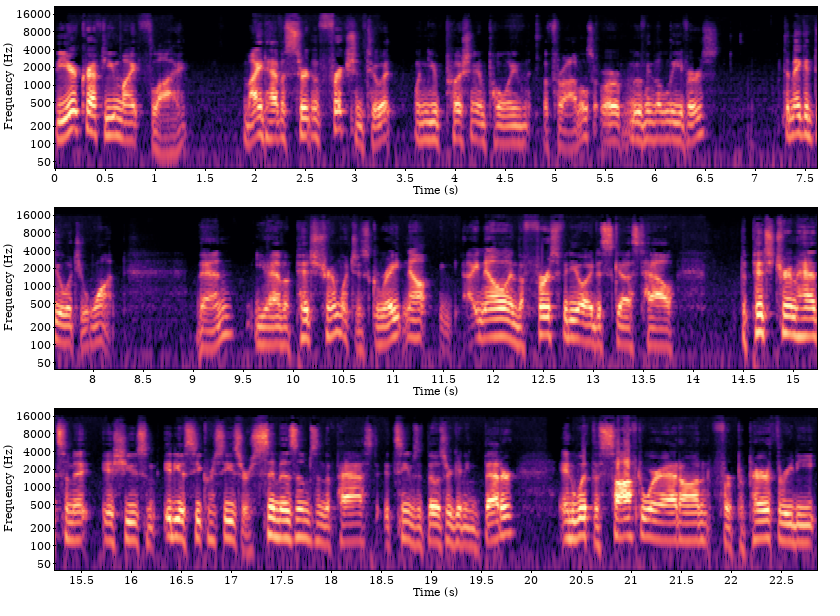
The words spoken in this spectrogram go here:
the aircraft you might fly might have a certain friction to it when you're pushing and pulling the throttles or moving the levers to make it do what you want. Then you have a pitch trim, which is great. Now, I know in the first video I discussed how the pitch trim had some issues, some idiosyncrasies or simisms in the past. It seems that those are getting better. And with the software add-on for Prepare 3D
